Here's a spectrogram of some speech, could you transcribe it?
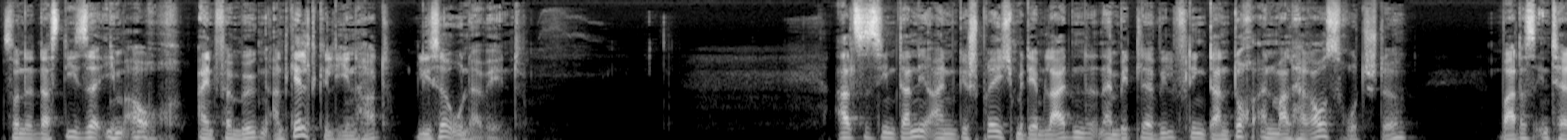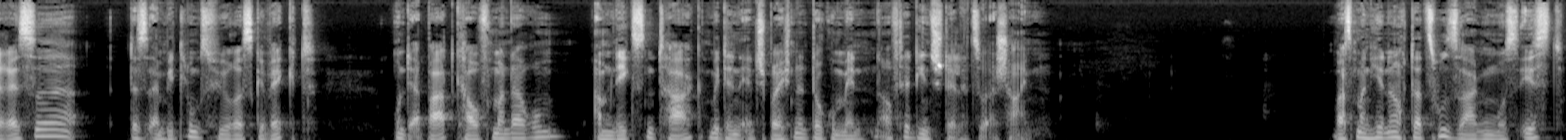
sondern dass dieser ihm auch ein Vermögen an Geld geliehen hat, ließ er unerwähnt. Als es ihm dann in einem Gespräch mit dem leitenden Ermittler Wilfling dann doch einmal herausrutschte, war das Interesse des Ermittlungsführers geweckt und er bat Kaufmann darum, am nächsten Tag mit den entsprechenden Dokumenten auf der Dienststelle zu erscheinen. Was man hier noch dazu sagen muss, ist,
